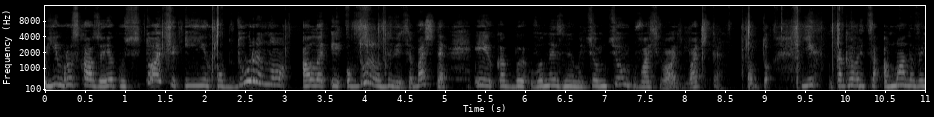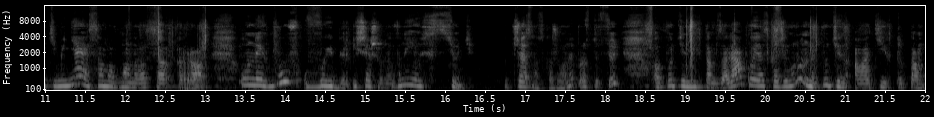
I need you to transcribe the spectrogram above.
їм розказує якусь ситуацію, і їх обдурено, але і обдурено, дивіться, бачите, і якби вони з ними цьом-цьом, вась-вась, бачите? Тобто їх, як говориться, обманювайте мене, я сам обмануватися рад. У них був вибір, і ще що вони, вони його сють. Чесно скажу, вони просто сють, Путін їх там залякує, скажімо, ну не Путін, а ті, хто там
